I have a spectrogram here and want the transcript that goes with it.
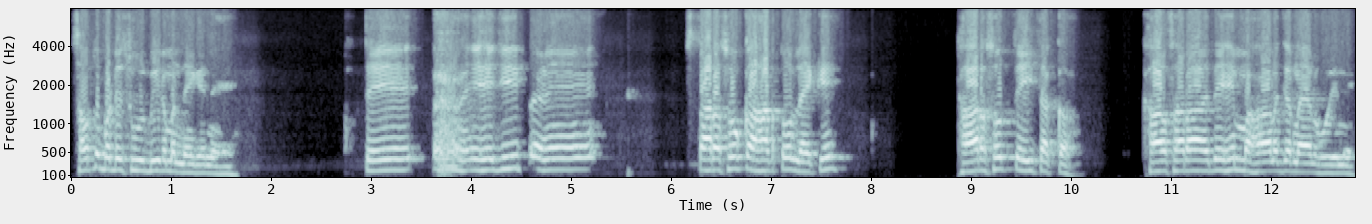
ਸਭ ਤੋਂ ਵੱਡੇ ਸੂਰਬੀਰ ਮੰਨੇ ਗਏ ਨੇ ਇਹ। ਤੇ ਇਹ ਜੀ ਅਹ, 1761 ਤੋਂ ਲੈ ਕੇ 1823 ਤੱਕ ਖਾਲਸਾ ਰਾਜ ਦੇ ਇਹ ਮਹਾਨ ਜਰਨੈਲ ਹੋਏ ਨੇ।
